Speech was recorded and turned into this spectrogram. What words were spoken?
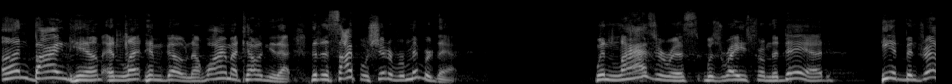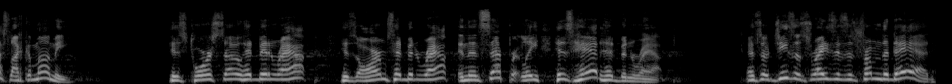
unbind him and let him go. Now, why am I telling you that? The disciples should have remembered that. When Lazarus was raised from the dead, he had been dressed like a mummy. His torso had been wrapped, his arms had been wrapped, and then separately, his head had been wrapped. And so Jesus raises us from the dead.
